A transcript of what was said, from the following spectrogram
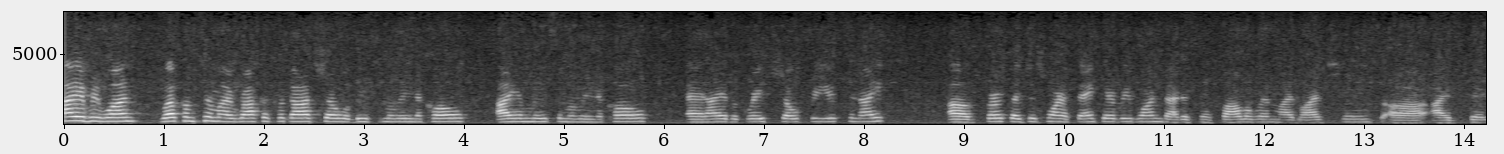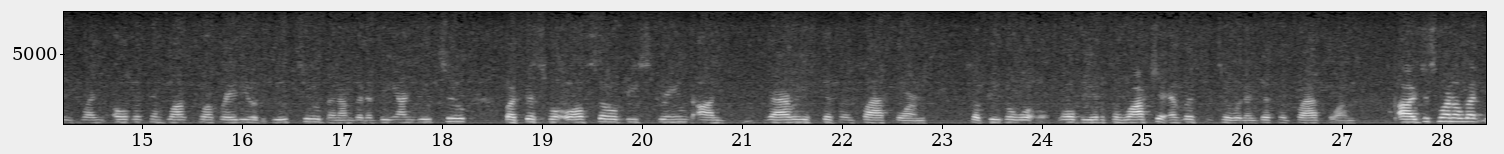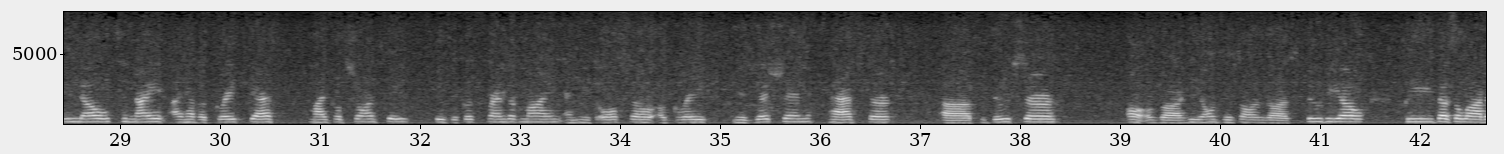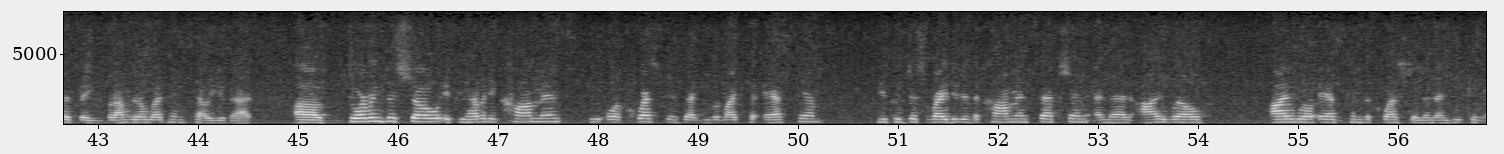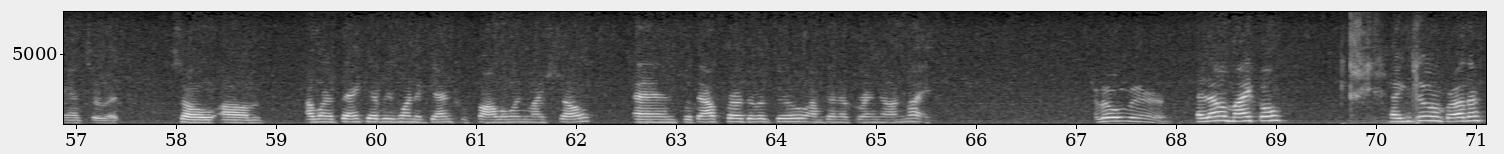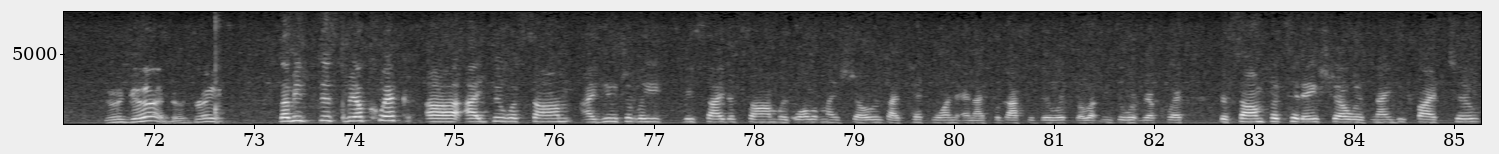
Hi, everyone. Welcome to my Rockin for God show with Lisa Marie Nicole. I am Lisa Marie Nicole, and I have a great show for you tonight. Uh, first, I just want to thank everyone that has been following my live streams. Uh, I've been went over from Blog Talk Radio to YouTube, and I'm going to be on YouTube. But this will also be streamed on various different platforms, so people will, will be able to watch it and listen to it on different platforms. I just want to let you know tonight I have a great guest, Michael Chauncey. He's a good friend of mine, and he's also a great musician, pastor, uh, producer. Of, uh, he owns his own uh, studio. He does a lot of things, but I'm going to let him tell you that. Uh, during the show, if you have any comments or questions that you would like to ask him, you could just write it in the comment section, and then I will I will ask him the question and then he can answer it. So um, I want to thank everyone again for following my show. And without further ado, I'm going to bring on Mike. Hello there. Hello, Michael. How you doing, brother? Doing good. Doing great. Let me just real quick. Uh, I do a psalm. I usually recite a psalm with all of my shows. I pick one and I forgot to do it, so let me do it real quick. The psalm for today's show is 95 2.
